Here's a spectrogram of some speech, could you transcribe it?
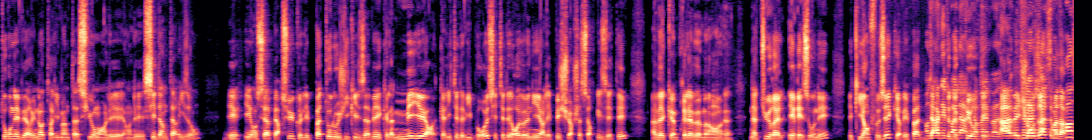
tourner vers une autre alimentation en les, en les sédentarisant. Et, et on s'est aperçu que les pathologies qu'ils avaient et que la meilleure qualité de vie pour eux, c'était de revenir les pêcheurs-chasseurs qu'ils étaient, avec un prélèvement euh, naturel et raisonné, et qui en faisait qu'il n'y avait pas d'acte de cruauté. même. Ah, je regrette, en madame. France,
